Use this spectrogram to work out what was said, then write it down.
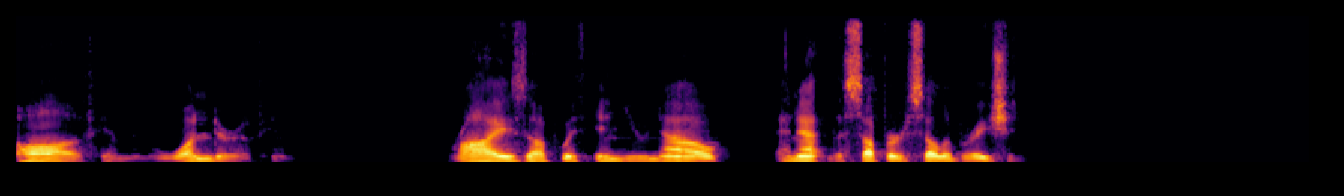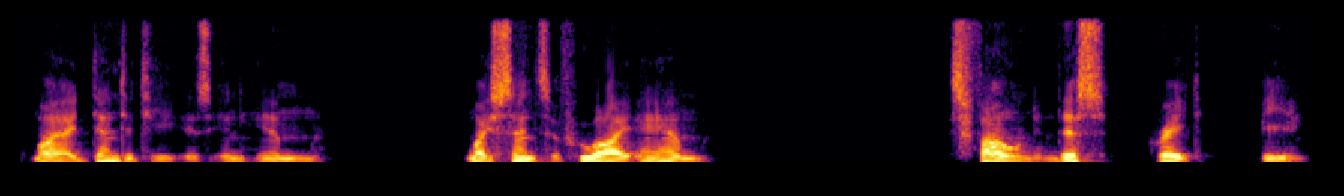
awe of him, and wonder of him rise up within you now and at the supper celebration. My identity is in him. My sense of who I am is found in this great being.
